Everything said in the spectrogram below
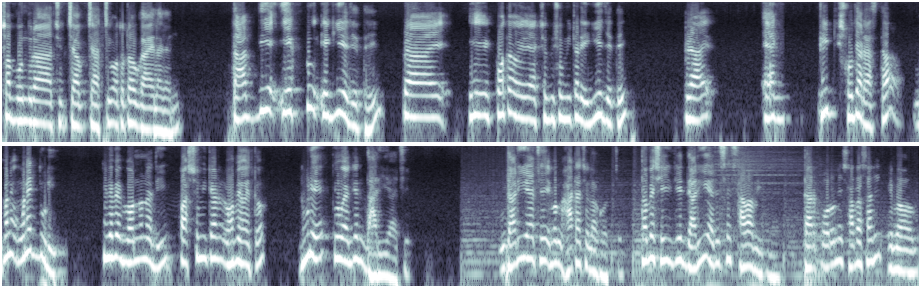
সব বন্ধুরা চুপচাপ যাচ্ছি অতটাও গায়ে লাগানি তার দিয়ে একটু এগিয়ে যেতেই প্রায় কত একশো দুশো মিটার এগিয়ে যেতেই প্রায় এক ফিট সোজা রাস্তা মানে অনেক দূরই। কীভাবে বর্ণনা দিই? পাঁচশো মিটার হবে হয়তো। দূরে কেউ একজন দাঁড়িয়ে আছে। দাঁড়িয়ে আছে এবং হাঁটাচলা করছে। তবে সেই যে দাঁড়িয়ে আছে, সে স্বাভাবিক নয়। তার পরনে সাদা শাড়ি এবং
